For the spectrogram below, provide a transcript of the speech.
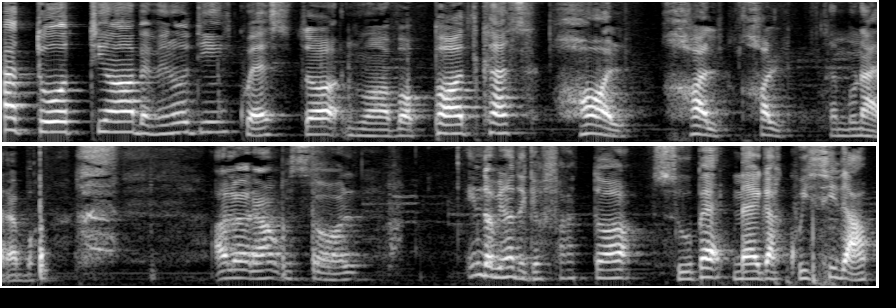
Ciao a tutti, oh, benvenuti in questo nuovo podcast Hall. Hall, Hall, sembra un arabo. allora, questo Hall. Indovinate che ho fatto super mega acquisti da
